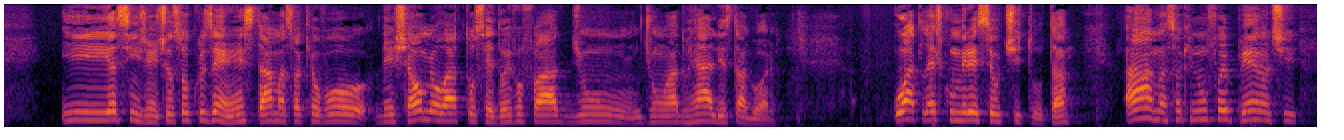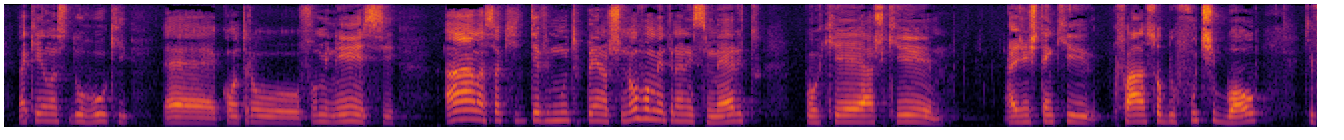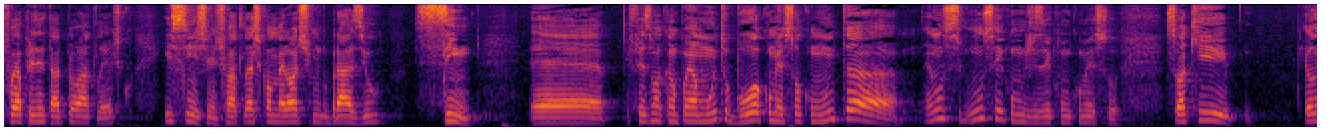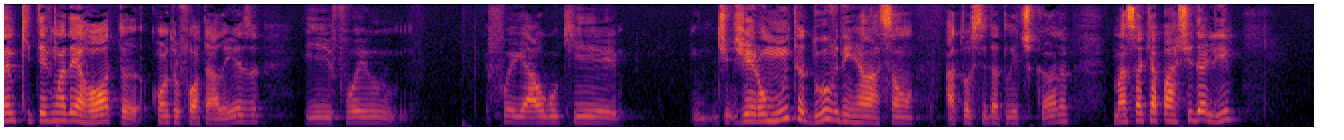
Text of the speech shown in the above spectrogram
E assim, gente, eu sou cruzeirense, tá? Mas só que eu vou deixar o meu lado torcedor e vou falar de um, de um lado realista agora. O Atlético mereceu o título, tá? Ah, mas só que não foi pênalti naquele lance do Hulk é, contra o Fluminense. Ah, mas só que teve muito pênalti. Não vamos entrar nesse mérito, porque acho que a gente tem que falar sobre o futebol que foi apresentado pelo Atlético. E sim, gente, o Atlético é o melhor time do Brasil, sim. É, fez uma campanha muito boa, começou com muita. Eu não, não sei como dizer como começou. Só que eu lembro que teve uma derrota contra o Fortaleza e foi, foi algo que gerou muita dúvida em relação à torcida atleticana, mas só que a partir dali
